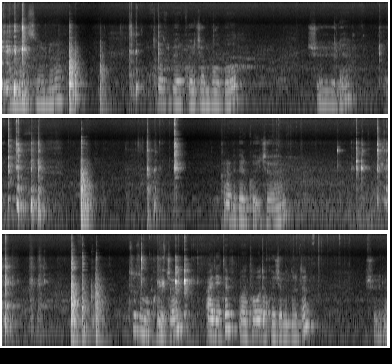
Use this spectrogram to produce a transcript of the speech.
Ondan sonra toz biber koyacağım bol bol. Şöyle. Karabiber koyacağım. Tuzumu koyacağım. Ayrıca tavuğu da koyacağım onlardan. Şöyle.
